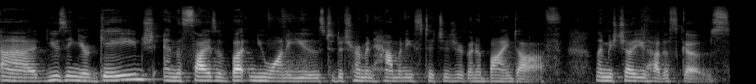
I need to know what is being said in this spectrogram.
uh, using your gauge and the size of button you want to use to determine how many stitches you're going to bind off. Let me show you how this goes.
